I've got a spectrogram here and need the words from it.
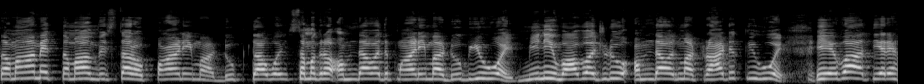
તમામે તમામ વિસ્તારો પાણીમાં ડૂબતા હોય, સમગ્ર અમદાવાદ પાણીમાં ડૂબ્યું હોય, મિની વાવાઝોડું અમદાવાદમાં ત્રાટક્યું હોય, એવા અત્યારે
